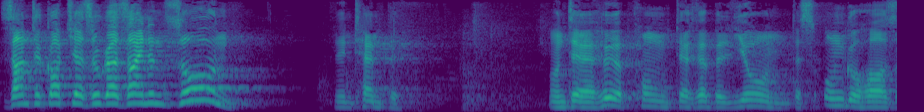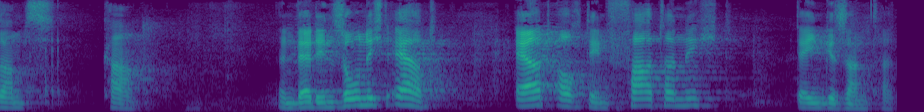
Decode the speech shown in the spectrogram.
sandte Gott ja sogar seinen Sohn in den Tempel. Und der Höhepunkt der Rebellion, des Ungehorsams kam. Denn wer den Sohn nicht ehrt, ehrt auch den Vater nicht, der ihn gesandt hat.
